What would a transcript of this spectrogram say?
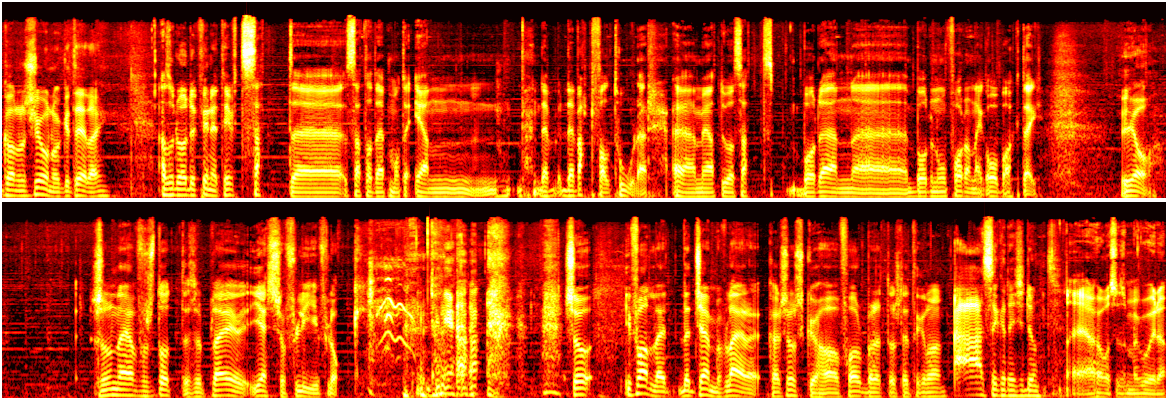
kan vi se noe til deg? Altså, du har definitivt sett, eh, sett at det er på en måte en Det, det er i hvert fall to der, eh, med at du har sett både, en, eh, både noen foran deg og bak deg. Ja. Sånn jeg har forstått det, så pleier gjess å fly i flokk. Så i fall det, det kommer flere, kanskje vi skulle ha forberedt oss litt. Grann. Ah, sikkert ikke dumt. Det høres ut som en god idé.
